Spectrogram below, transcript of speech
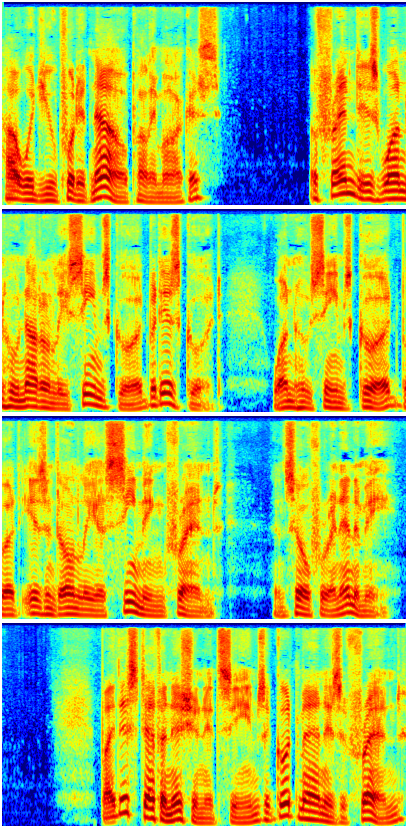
how would you put it now, Polemarchus? A friend is one who not only seems good, but is good, one who seems good, but isn't only a seeming friend, and so for an enemy. By this definition, it seems, a good man is a friend,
